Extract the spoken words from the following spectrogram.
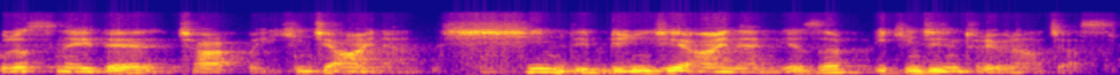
Burası neydi? Çarpı. İkinci aynen. Şimdi birinciyi aynen yazıp ikincinin türevini alacağız.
